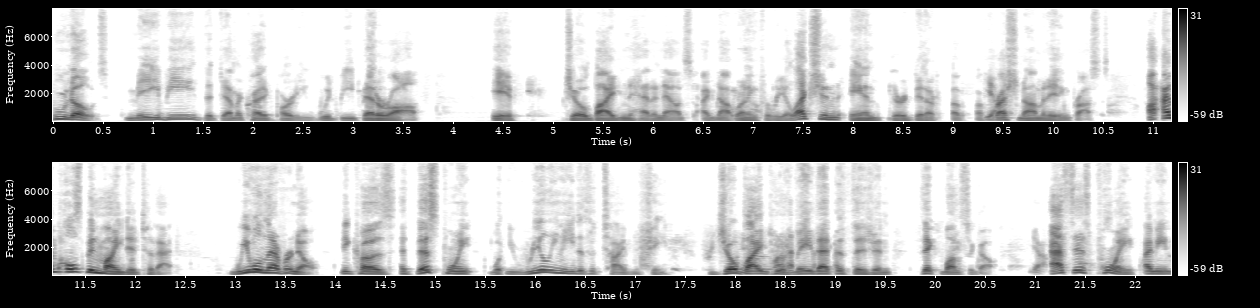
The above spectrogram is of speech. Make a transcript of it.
who knows, maybe the Democratic Party would be better off if Joe Biden had announced, I'm not running for reelection, and there had been a, a, a Yeah. fresh nominating process. I, I'm open minded to that. We will never know because at this point, what you really need is a time machine for Joe Biden to have made that decision six months ago. Yeah. At this point, I mean,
